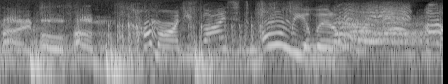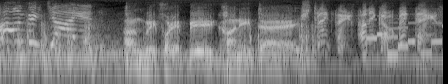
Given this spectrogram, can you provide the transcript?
five, oh, hum. Come on, you guys. It's only a little. A hungry giant! Hungry for a big honey taste. Big taste, honeycomb, big taste.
